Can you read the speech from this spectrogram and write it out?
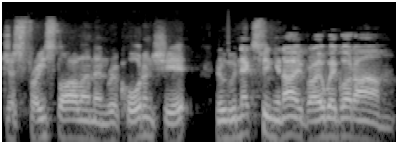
just freestyling and recording shit. And the next thing you know, bro, we got um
